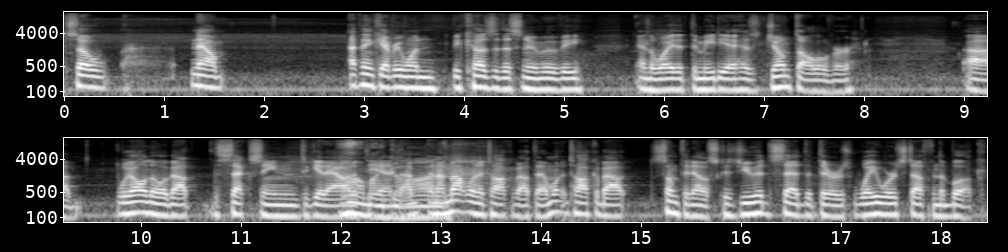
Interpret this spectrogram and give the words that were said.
So now, I think everyone, because of this new movie and the way that the media has jumped all over, uh, we all know about the sex scene to get out Oh at the end. I'm, and I'm not want to talk about that. I want to talk about something else because you had said that there's way worse stuff in the book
